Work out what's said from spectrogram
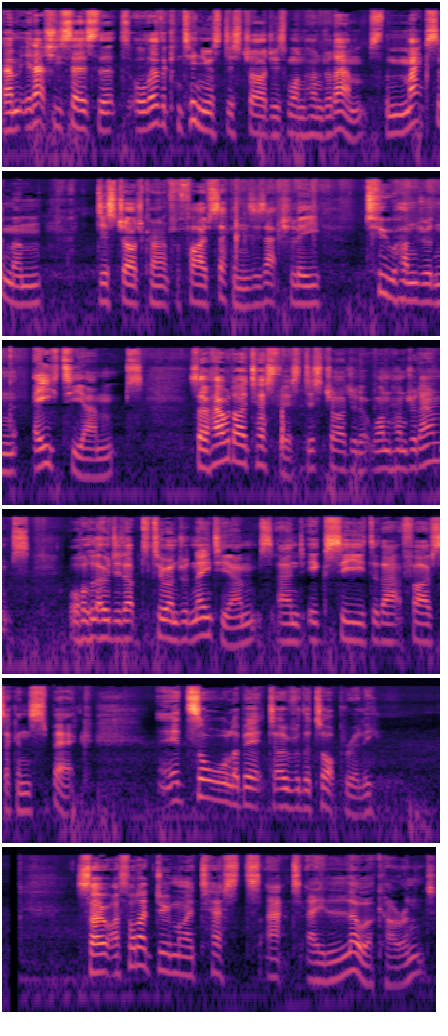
um, it actually says that although the continuous discharge is 100 amps the maximum discharge current for five seconds is actually 280 amps. So how would I test this? Discharge it at 100 amps or load it up to 280 amps and exceed that five second spec. It's all a bit over the top really. So I thought I'd do my tests at a lower current.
